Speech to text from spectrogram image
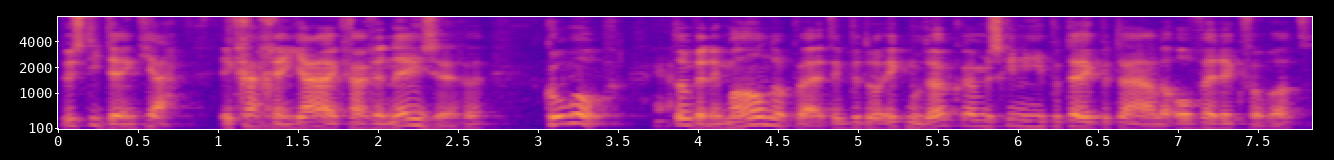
Dus die denkt, ja, ik ga geen ja, ik ga geen nee zeggen. Kom op, dan ben ik mijn handen op kwijt. Ik bedoel, ik moet ook uh, misschien een hypotheek betalen of weet ik van wat.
